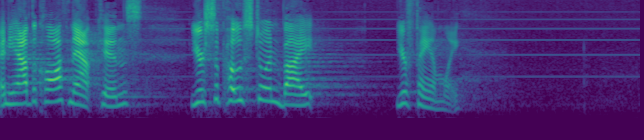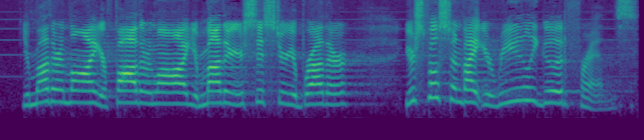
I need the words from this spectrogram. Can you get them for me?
and you have the cloth napkins, you're supposed to invite your family. Your mother in law, your father in law, your mother, your sister, your brother. You're supposed to invite your really good friends.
